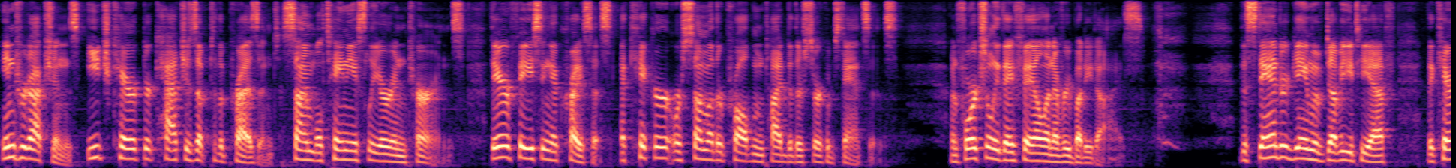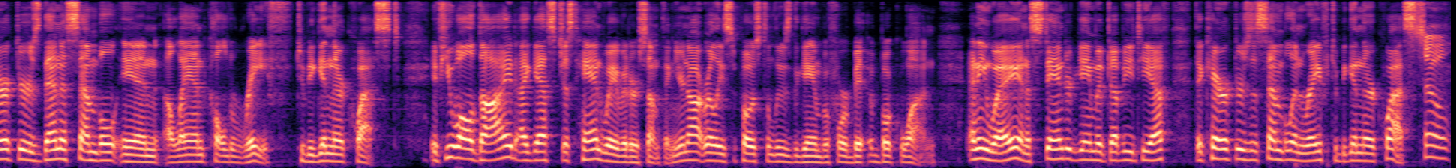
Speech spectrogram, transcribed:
introductions. Each character catches up to the present, simultaneously or in turns. They are facing a crisis, a kicker, or some other problem tied to their circumstances. Unfortunately, they fail and everybody dies. The standard game of WTF, the characters then assemble in a land called Wraith to begin their quest. If you all died, I guess just hand wave it or something. You're not really supposed to lose the game before bi- book one. Anyway, in a standard game of WTF, the characters assemble in Wraith to begin their quest. So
